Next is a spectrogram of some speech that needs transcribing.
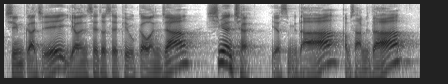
지금까지 연세더세 피부과 원장 심현철이었습니다. 감사합니다.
